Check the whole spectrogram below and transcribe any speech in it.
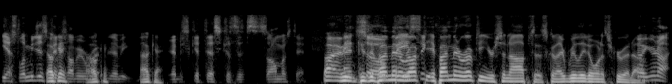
yes. Let me just Okay, finish. I'll be right. okay, Let me, okay. I just get this because this is almost it. I mean, because if I'm interrupting, if I'm interrupting your synopsis, because I really don't want to screw it up. No, you're not.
